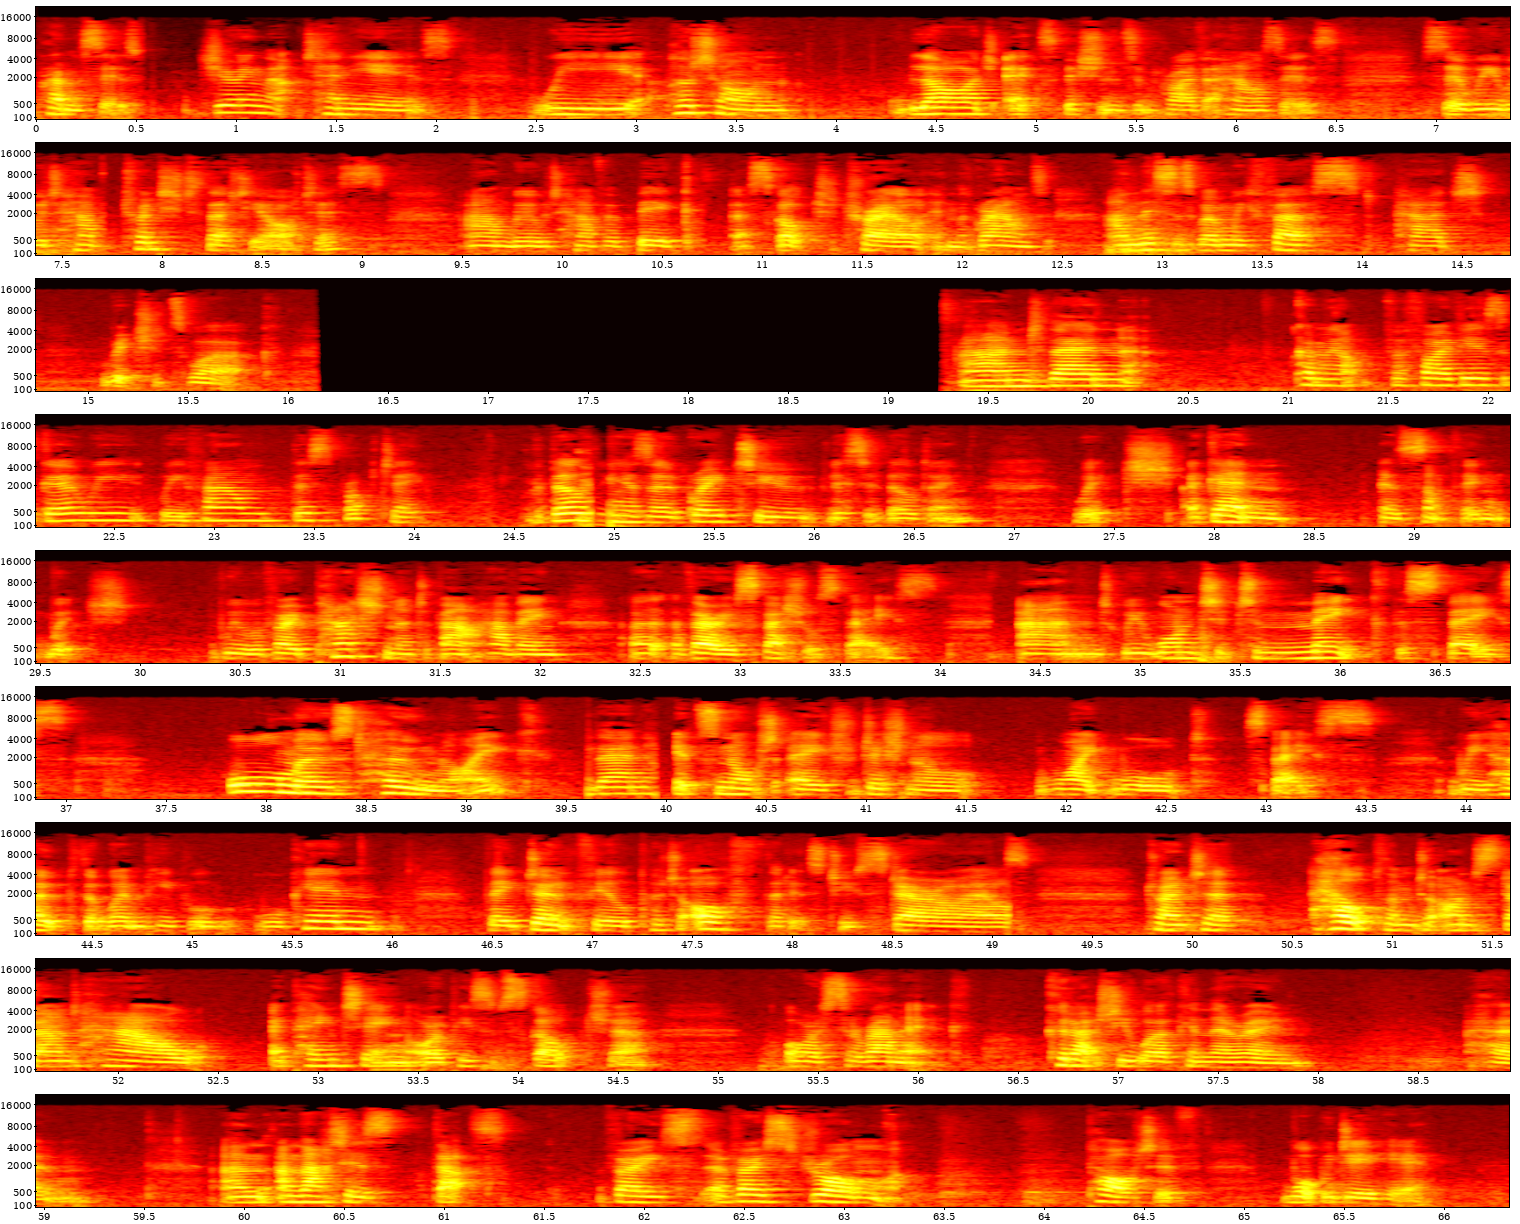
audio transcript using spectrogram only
premises. During that 10 years, we put on large exhibitions in private houses. So we would have 20 to 30 artists and we would have a big a sculpture trail in the grounds. And this is when we first had Richard's work. And then coming up for five years ago, we, we found this property. The building is a grade two listed building, which again is something which we were very passionate about having a, a very special space and we wanted to make the space almost home-like. Then it's not a traditional white-walled space. We hope that when people walk in, they don't feel put off, that it's too sterile. Trying to help them to understand how a painting or a piece of sculpture or a ceramic could actually work in their own home, and and that is that's very a very strong part of what we do here.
